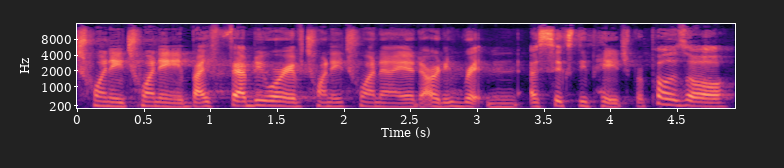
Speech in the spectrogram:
2020. By February of 2020, I had already written a 60 page proposal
